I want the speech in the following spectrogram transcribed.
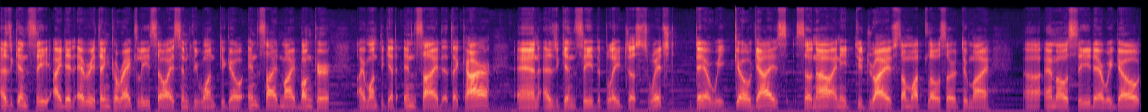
as you can see, I did everything correctly, so I simply want to go inside my bunker. I want to get inside the car, and as you can see, the plate just switched. There we go, guys. So now I need to drive somewhat closer to my uh, MOC, there we go.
